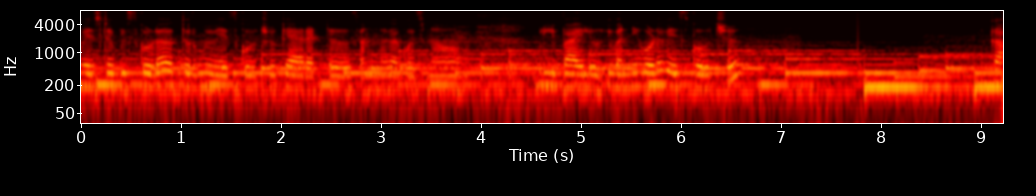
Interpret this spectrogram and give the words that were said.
వెజిటేబుల్స్ కూడా తురిమి వేసుకోవచ్చు. క్యారెట్ సన్నగా కోసిన ఉల్లిపాయలు ఇవన్నీ కూడా వేసుకోవచ్చు. ఇంకా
